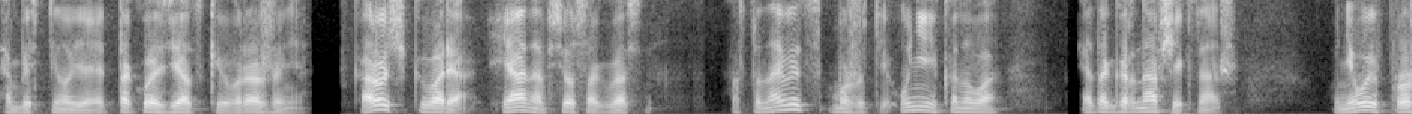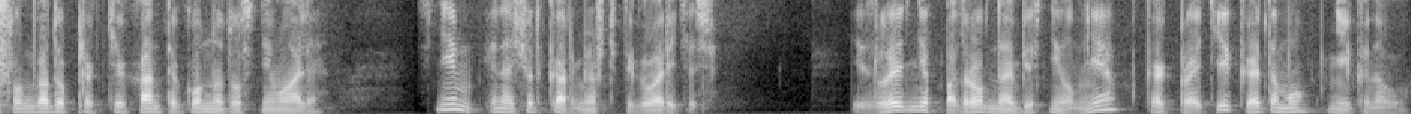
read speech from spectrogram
объяснил я. Это такое азиатское выражение. Короче говоря, я на все согласен. Остановиться можете у Никонова. Это горновщик наш. У него и в прошлом году практиканты комнату снимали. С ним и насчет кормежки договоритесь. И Зледнев подробно объяснил мне, как пройти к этому Никонову.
